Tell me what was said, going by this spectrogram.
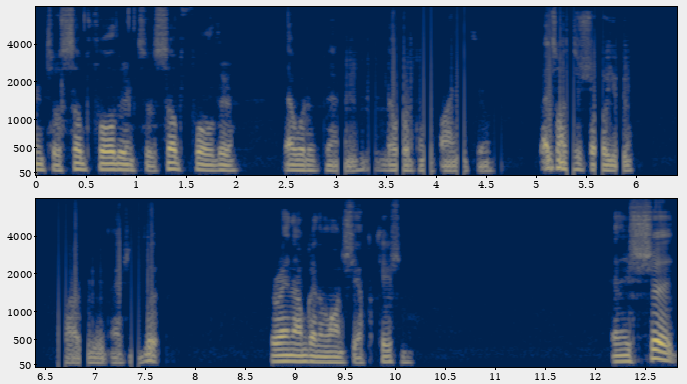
into a subfolder into a subfolder, that would have been that would have been fine too. I just wanted to show you how you would actually do it. So right now I'm gonna launch the application. And it should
